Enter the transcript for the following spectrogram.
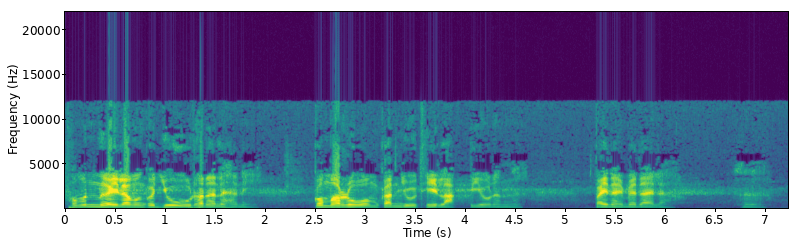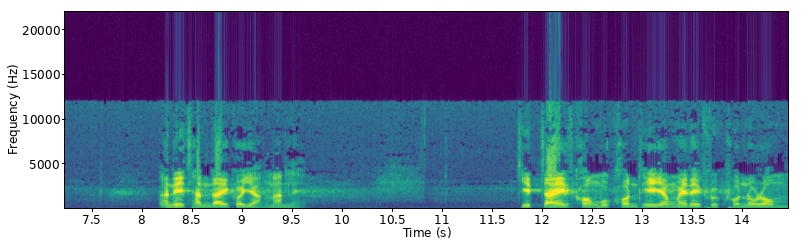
พอมันเหนื่อยแล้วมันก็ยู่เท่านั้นแหละนี่ ก็มารวมกันอยู่ที่หลักเดียวนั้นนะ ไปไหนไม่ได้แล้วอันนี้ชั้นใดก็อย่างนั้นแหละ จิตใจของบุคคลที่ยังไม่ได้ฝึกฝนอารมณ์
